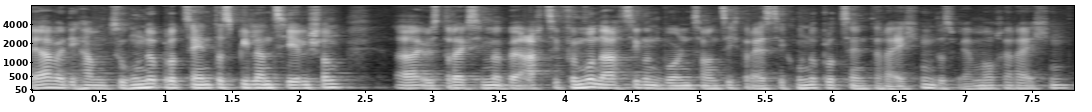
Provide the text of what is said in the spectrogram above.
Ja, weil die haben zu 100 Prozent das bilanziell schon. Äh, Österreich sind wir bei 80, 85 und wollen 2030 100 Prozent erreichen. Das werden wir auch erreichen.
